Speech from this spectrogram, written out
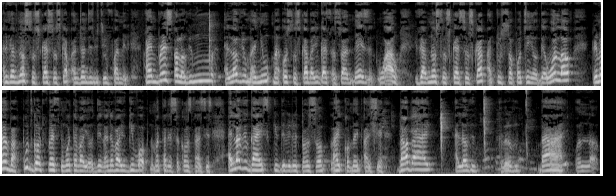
And if you have not subscribed, subscribe and join this beautiful family. I embrace all of you. I love you, my new, my old subscriber. You guys are so amazing. Wow. If you have not subscribed, subscribe and keep supporting your girl. One love. Remember, put God first in whatever you're doing and never you give up, no matter the circumstances. I love you guys. Give the video a thumbs up, like, comment, and share. Bye-bye. I love you. I love you. Bye. One love.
